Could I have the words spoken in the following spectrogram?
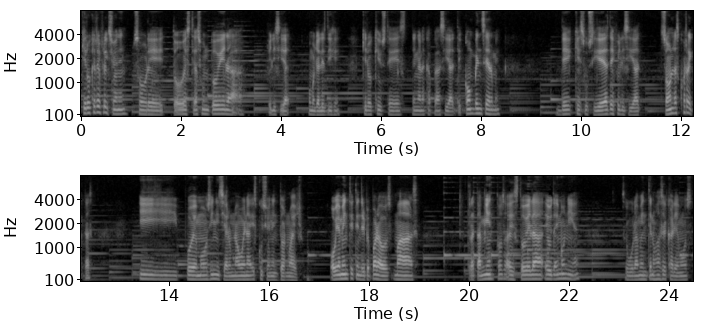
Quiero que reflexionen sobre todo este asunto de la felicidad. Como ya les dije, quiero que ustedes tengan la capacidad de convencerme de que sus ideas de felicidad son las correctas y podemos iniciar una buena discusión en torno a ello. Obviamente tendré preparados más tratamientos a esto de la eudaimonía seguramente nos acercaremos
